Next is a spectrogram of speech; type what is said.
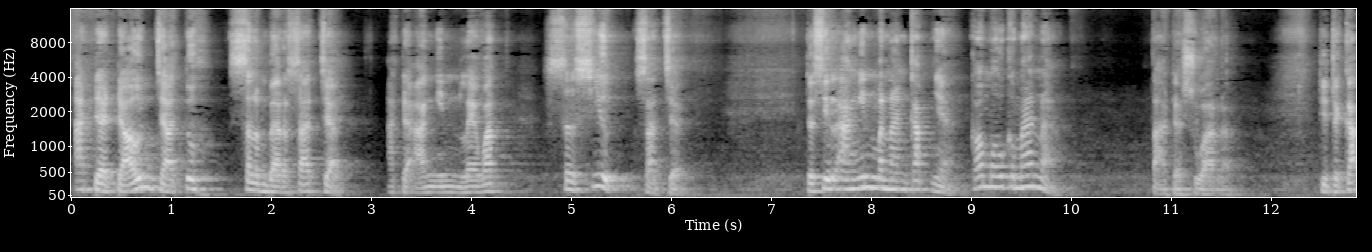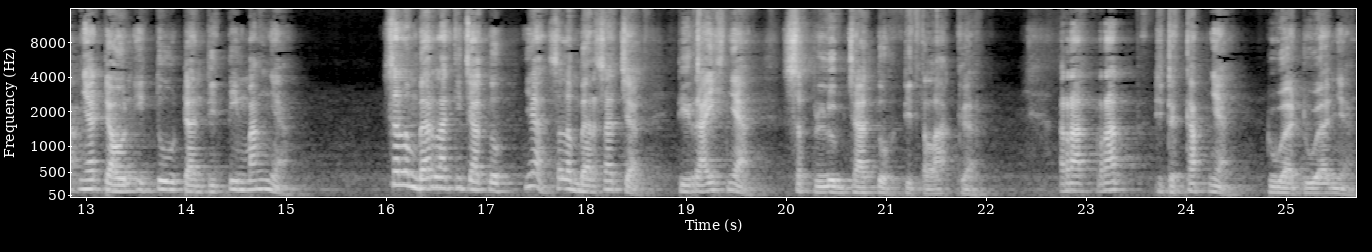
Ada daun jatuh selembar saja, ada angin lewat sesiut saja. Desir angin menangkapnya. Kau mau ke mana? Tak ada suara. Didekapnya daun itu dan ditimangnya. Selembar lagi jatuh, ya selembar saja, diraihnya sebelum jatuh di telaga. Erat-erat didekapnya dua-duanya,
